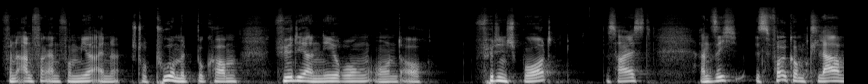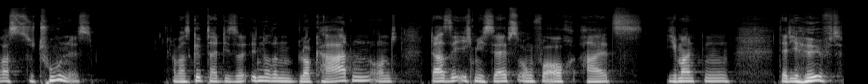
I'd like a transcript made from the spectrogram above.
von Anfang an von mir eine Struktur mitbekommen für die Ernährung und auch für den Sport. Das heißt, an sich ist vollkommen klar, was zu tun ist. Aber es gibt halt diese inneren Blockaden und da sehe ich mich selbst irgendwo auch als jemanden, der dir hilft,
